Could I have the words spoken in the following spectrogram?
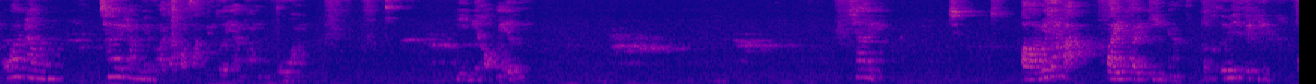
เพ ราะว่าทำใช่ทำอยู่ว่าจะขอสั่งเป็นตัวอย่างก่อนหนึ่งตัว มีมีของไหมเอ่ยใช่เออไม่ใช่ค่ะ ไฟไฟกิ่งอะก็คือไม่ใช่ไฟกิ่งไฟ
